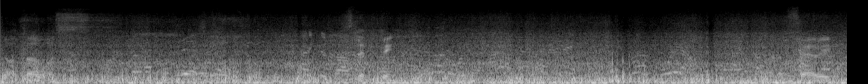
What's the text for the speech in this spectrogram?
Daughter was very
